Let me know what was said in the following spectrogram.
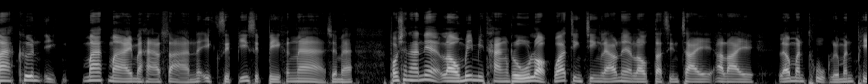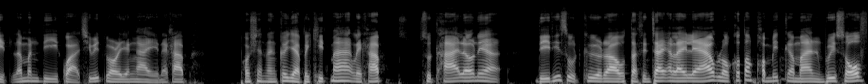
มากขึ้นอีกมากมายมหาศาลในอีก 10-20 ปีข้างหน้าใช่ไหมเพราะฉะนั้นเนี่ยเราไม่มีทางรู้หรอกว่าจริง ๆ แล้วเนี่ยเราตัดสินใจอะไร แล้วมันถูกหรือมันผิด แล้วมันดีกว่าชีวิตเรายังไงนะครับ เพราะฉะนั้นก็อย่าไปคิดมากเลยครับ สุดท้ายแล้วเนี่ยดีที่สุดคือเราตัดสินใจอะไรแล้ว เราก็ต้องคอมมิตกับมัน resolve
